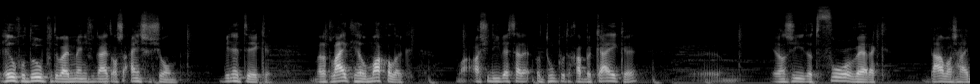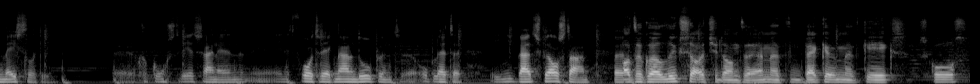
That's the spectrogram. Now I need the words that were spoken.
heel veel doelpunten bij Manchester United als eindstation binnen tikken. Maar dat lijkt heel makkelijk. Maar als je die wedstrijd het doelpunten gaat bekijken, ehm, dan zie je dat voorwerk, daar was hij meesterlijk in. Eh, geconcentreerd zijn en in het voortrek naar een doelpunt eh, opletten. Niet buiten spel staan. Had ook wel luxe adjudanten hè. Met Beckham, met Giggs, Scholes.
